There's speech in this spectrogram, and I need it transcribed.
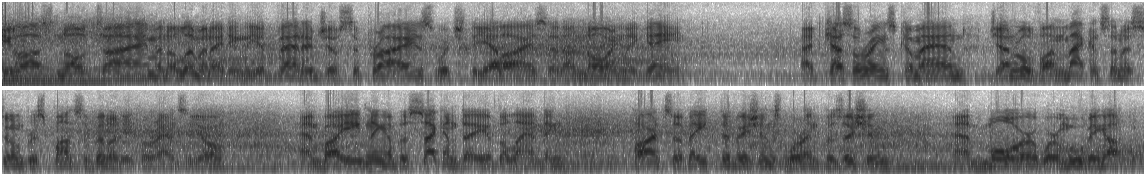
He lost no time in eliminating the advantage of surprise which the Allies had unknowingly gained. At Kesselring's command, General von Mackensen assumed responsibility for Anzio, and by evening of the second day of the landing, parts of eight divisions were in position and more were moving up.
